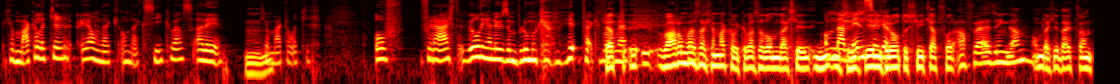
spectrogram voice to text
gemakkelijker, ja, omdat, ik, omdat ik ziek was. Allee, Mhm. gemakkelijker. Of vraagt, wilde jij nu eens een bloemetje meepakken voor mij? had- eh, waarom was dat gemakkelijker? Was dat omdat je niet, Omdat geen grote schrik had voor afwijzing dan? Omdat je dacht van,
